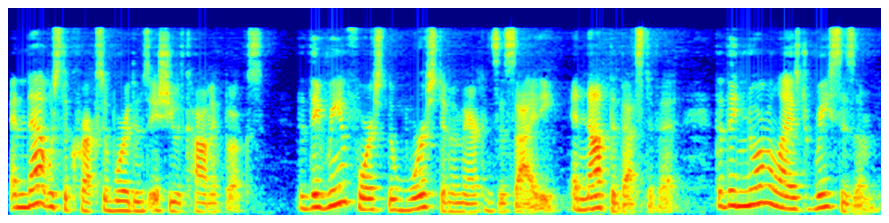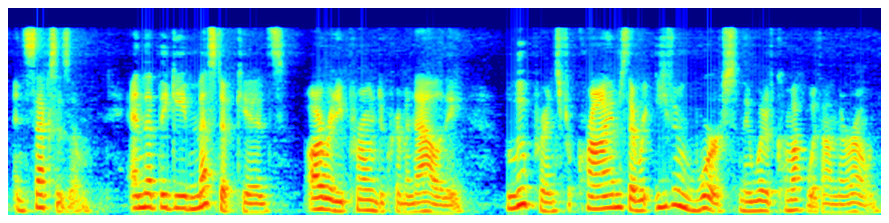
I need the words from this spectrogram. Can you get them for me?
And that was the crux of Wertham's issue with comic books that they reinforced the worst of American society and not the best of it, that they normalized racism and sexism, and that they gave messed up kids, already prone to criminality, blueprints for crimes that were even worse than they would have come up with on their own.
